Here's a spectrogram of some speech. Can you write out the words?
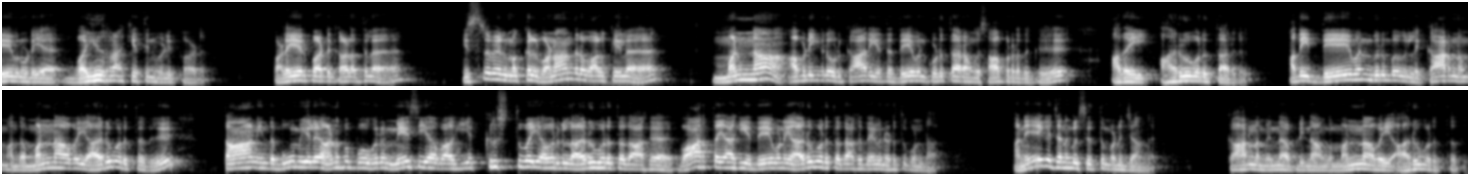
தேவனுடைய வைராக்கியத்தின் வெளிப்பாடு. பழைய ஏற்பாட்டு காலத்தில் இஸ்ரவேல் மக்கள் வனாந்திர வாழ்க்கையில் மன்னா அப்படிங்கிற ஒரு காரியத்தை தேவன் கொடுத்தார் அவங்க சாப்பிட்றதுக்கு. அதை அருவறுத்தார்கள். அதை தேவன் விரும்பவில்லை. காரணம் அந்த மன்னாவை அருவறுத்தது தான் இந்த பூமியில அனுப்ப போகிற மேசியாவாகிய கிறிஸ்துவை அவர்கள் அருவறுத்ததாக வார்த்தையாகிய தேவனை அருவறுத்ததாக தேவன் எடுத்துக்கொண்டார். அநேக ஜனங்கள் சித்தம் அடைஞ்சாங்க. காரணம் என்ன அப்படின்னா அவங்க மன்னாவை அருவறுத்தது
